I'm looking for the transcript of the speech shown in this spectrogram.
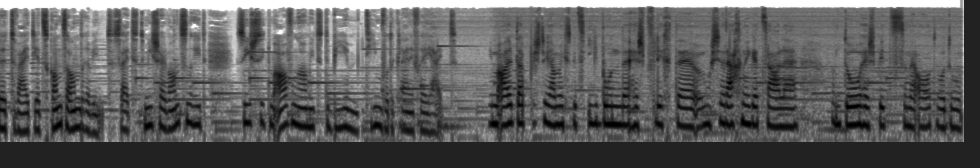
dort weht jetzt ganz anderer Wind, sagt Michelle Wanzenried. Sie ist seit dem Anfang an mit dabei im Team der kleinen Freiheit. Im Alltag bist du ja ein bisschen eingebunden, hast Pflichten, musst Rechnungen zahlen und da hast du so einen Ort, wo du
